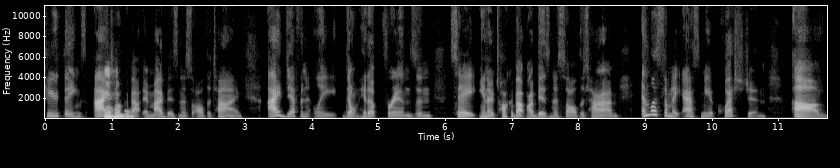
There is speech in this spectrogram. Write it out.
two things I mm-hmm. talk about in my business all the time. I definitely don't hit up friends and say, you know, talk about my business all the time unless somebody asks me a question. Um,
